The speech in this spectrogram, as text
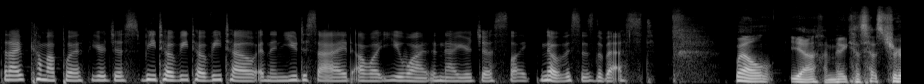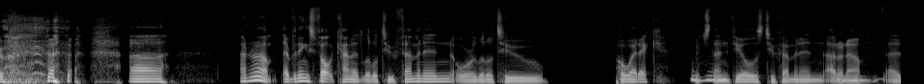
that I've come up with, you're just veto, veto, veto, and then you decide on what you want, and now you're just like, no, this is the best. well, yeah, I mean, I guess that's true. uh, I don't know. Everything's felt kind of a little too feminine or a little too poetic, which Mhm. then feels too feminine. I don't know. Uh,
